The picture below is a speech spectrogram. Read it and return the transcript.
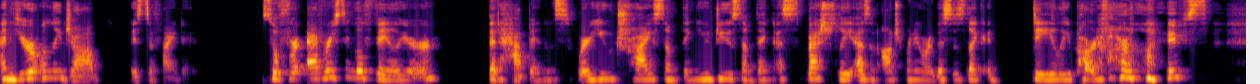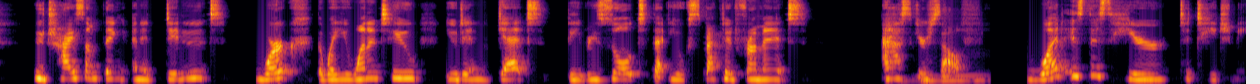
and your only job is to find it. So for every single failure that happens where you try something, you do something, especially as an entrepreneur, this is like a daily part of our lives. You try something and it didn't work the way you wanted to, you didn't get the result that you expected from it. Ask yourself, what is this here to teach me?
